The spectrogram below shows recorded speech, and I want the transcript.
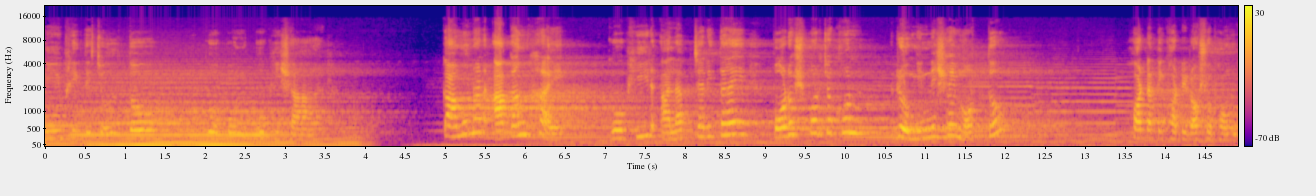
নিভৃতে চলত গোপন অভিসার। কামনার আকাঙ্ক্ষায় গভীর আলাপচারিতায় পরস্পর যখন রঙিন নেশায় মত্ত, হঠাৎই ঘটে রসভঙ্গ।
